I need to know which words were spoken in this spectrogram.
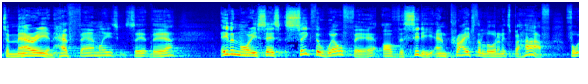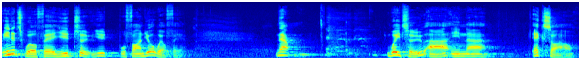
to marry and have families. You can see it there. Even more, he says, Seek the welfare of the city and pray to the Lord on its behalf, for in its welfare you too you will find your welfare. Now, we too are in uh, exile,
